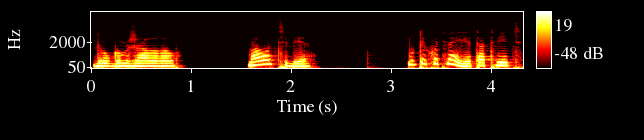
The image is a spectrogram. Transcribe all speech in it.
другом жаловал. Мало тебе? Ну ты хоть на это ответь.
